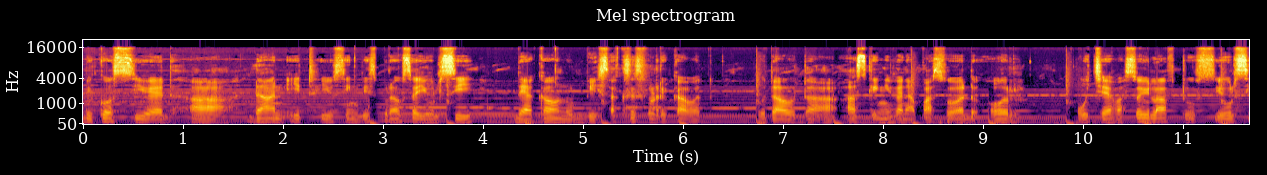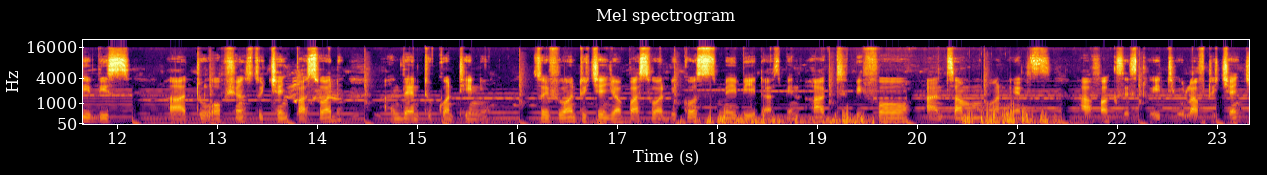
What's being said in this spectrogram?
Because you had uh, done it using this browser you will see the account will be successfully recovered without uh, asking even a password or whichever. So you'll have to you will see these uh, two options to change password and then to continue. So if you want to change your password because maybe it has been hacked before and someone else have access to it you'll have to change.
